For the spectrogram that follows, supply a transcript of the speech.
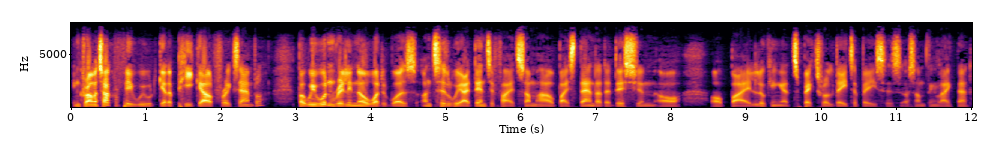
In chromatography we would get a peak out for example, but we wouldn't really know what it was until we identified somehow by standard addition or or by looking at spectral databases or something like that.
